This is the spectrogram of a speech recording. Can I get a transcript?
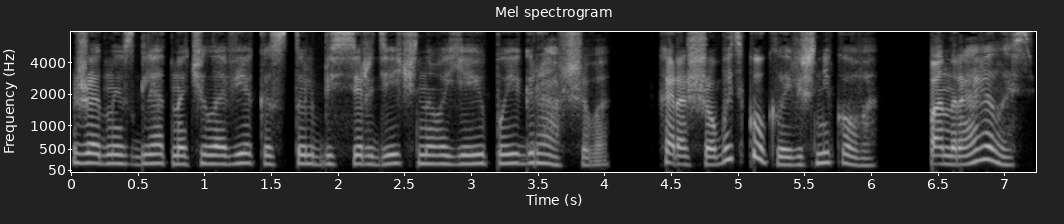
жадный взгляд на человека, столь бессердечного ею поигравшего. «Хорошо быть куклой Вишнякова. Понравилось?»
